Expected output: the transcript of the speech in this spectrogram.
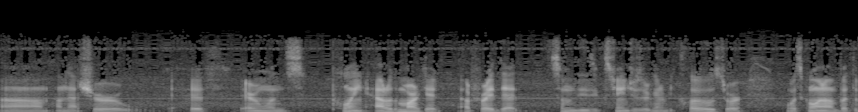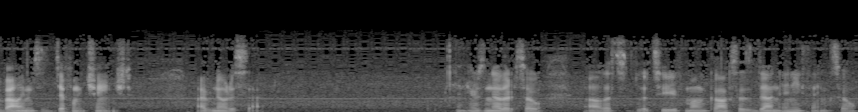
Um, I'm not sure if everyone's pulling out of the market, afraid that some of these exchanges are going to be closed or what's going on, but the volumes has definitely changed. I've noticed that. And here's another. So uh, let's let's see if Mt. Gox has done anything. So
